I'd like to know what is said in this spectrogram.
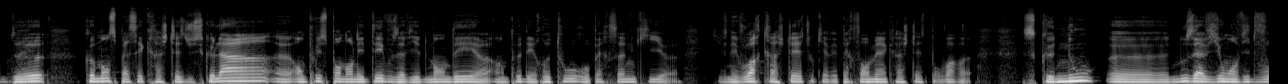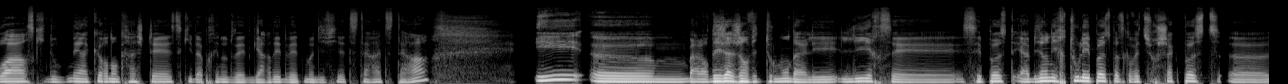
de comment se passait Crash Test jusque-là. En plus, pendant l'été, vous aviez demandé un peu des retours aux personnes qui, qui venaient voir Crash Test ou qui avaient performé un Crash Test pour voir ce que nous, euh, nous avions envie de voir, ce qui nous tenait à cœur dans Crash Test, ce qui d'après nous devait être gardé, devait être modifié, etc. etc. Et euh, bah alors déjà, j'invite tout le monde à aller lire ces, ces posts et à bien lire tous les posts parce qu'en fait sur chaque post, euh,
